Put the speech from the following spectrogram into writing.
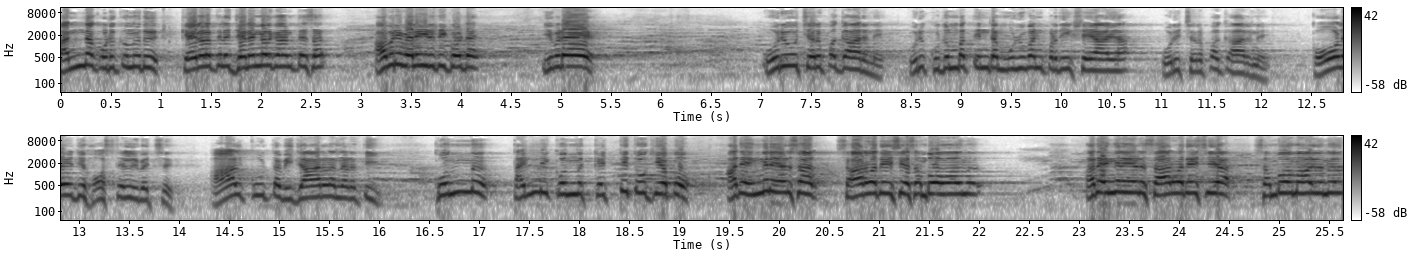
തന്നെ കൊടുക്കുന്നത് കേരളത്തിലെ ജനങ്ങൾ കാണട്ടെ സാർ. അവർ വിലയിരുത്തിക്കോട്ടെ. ഇവിടെ ഒരു ചെറുപ്പക്കാരനെ ഒരു കുടുംബത്തിന്റെ മുഴുവൻ പ്രതീക്ഷയായ ഒരു ചെറുപ്പക്കാരനെ കോളേജ് ഹോസ്റ്റലിൽ വെച്ച് ആൾക്കൂട്ട വിചാരണ നടത്തി കൊന്ന് തല്ലിക്കൊന്ന് കെട്ടിത്തൂക്കിയപ്പോ അതെങ്ങനെയാണ് സാർ സാർവദേശീയ സംഭവമാകുന്നത് അതെങ്ങനെയാണ് സാർവദേശീയ സംഭവമാകുന്നത്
